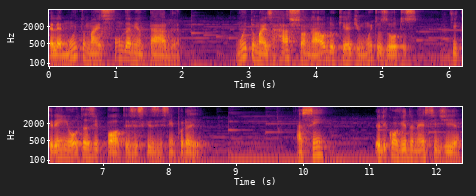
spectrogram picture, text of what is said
ela é muito mais fundamentada, muito mais racional do que a de muitos outros que creem em outras hipóteses que existem por aí. Assim, eu lhe convido nesse dia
